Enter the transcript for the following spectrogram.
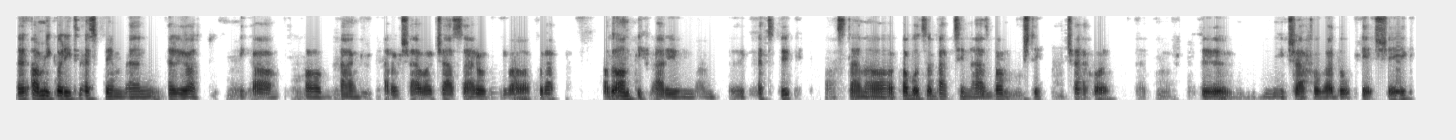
Amikor itt Veszprémben előadtuk még a, a Bángi Károsával, Császárokival, akkor az antikváriumban kezdtük, aztán a Kabocabát színházban, most itt sehol, most nincs ráfogadó készség.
